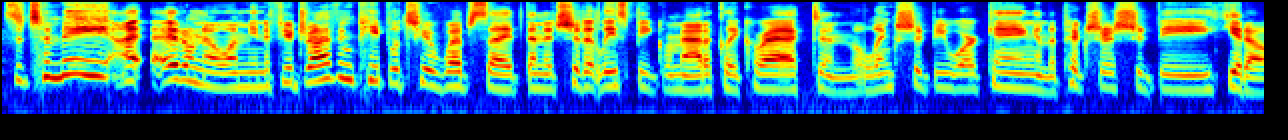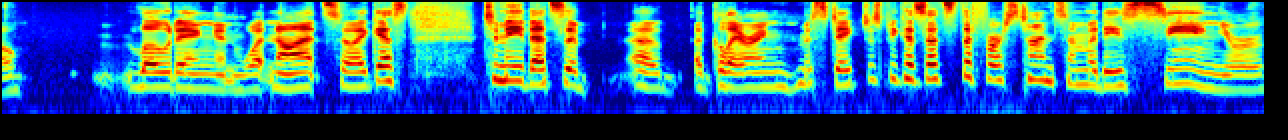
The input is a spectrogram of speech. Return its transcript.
so to me, I, I don't know. I mean, if you're driving people to your website, then it should at least be grammatically correct and the links should be working and the pictures should be, you know, loading and whatnot. So I guess to me that's a, a, a glaring mistake just because that's the first time somebody's seeing your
